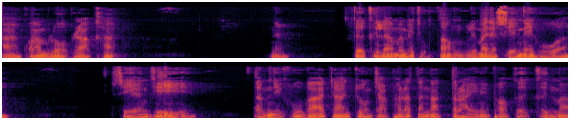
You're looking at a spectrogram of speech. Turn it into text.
า ความโลภราคะนะเกิดขึ้นแล้วมันไม่ถูกต้อง หรือแม้แต่เสียงในหัว เสียงที่ตำหนิครูบาอาจารย์จ้วงจับพระรัตนตรัยเนี่ยพอเกิดขึ้นมา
